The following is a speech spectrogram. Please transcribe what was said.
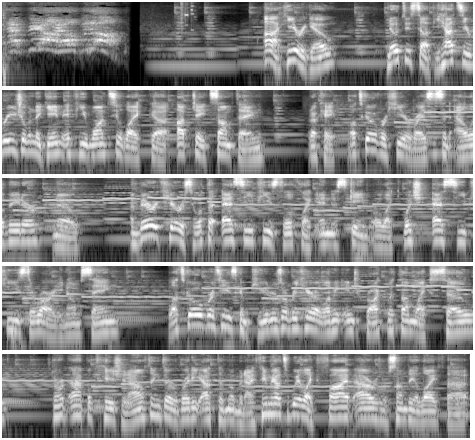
FBI, open up! Ah, here we go. Note to self, you have to rejoin the game if you want to, like, uh, update something. But okay, let's go over here, right? Is this an elevator? No. I'm very curious what the SCPs look like in this game, or like which SCPs there are, you know what I'm saying? Let's go over to these computers over here, let me interact with them like so. Start application, I don't think they're ready at the moment. I think we have to wait like 5 hours or something like that.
